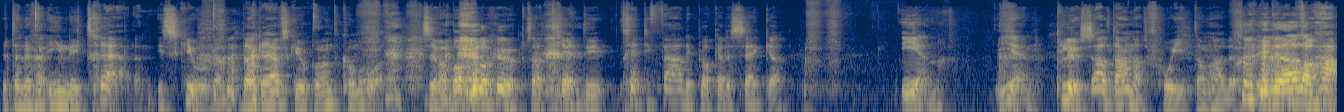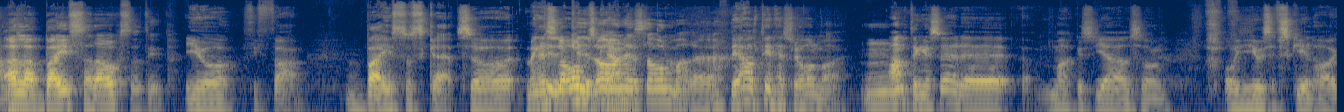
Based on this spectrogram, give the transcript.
Utan det var inne i träden, i skogen, där grävskoporna inte kommer åt. Så det var bara att plocka upp så här 30, 30 färdigplockade säckar Igen. igen. Plus allt annat skit de hade. Är det alla, alla bajsar där också typ? Jo, fy fan. Bajs och skräp. Så Men kul, kul att ha en hässleholmare. det är alltid en Hässleholmare. Mm. Antingen så är det Marcus Gerhardsson och Josef Skillhag.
